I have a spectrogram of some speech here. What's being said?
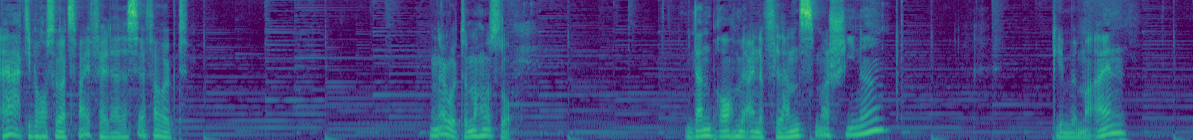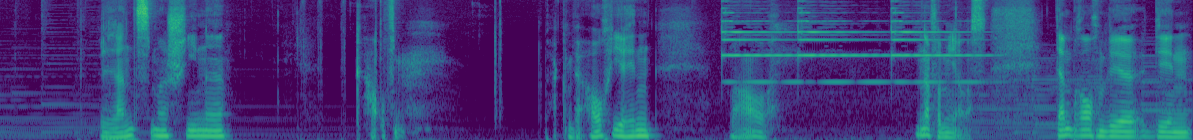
Ah, die braucht sogar zwei Felder. Das ist ja verrückt. Na gut, dann machen wir es so. Dann brauchen wir eine Pflanzmaschine. Geben wir mal ein. Pflanzmaschine kaufen. Packen wir auch hier hin. Wow. Na, von mir aus. Dann brauchen wir den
